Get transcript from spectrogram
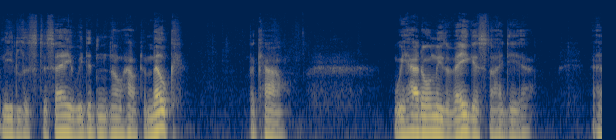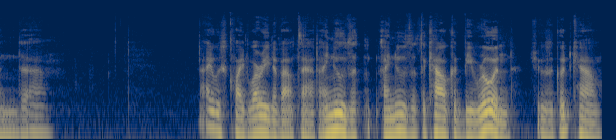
needless to say, we didn't know how to milk the cow. We had only the vaguest idea. And uh, I was quite worried about that. I knew that I knew that the cow could be ruined. She was a good cow.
